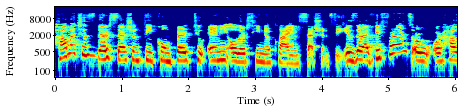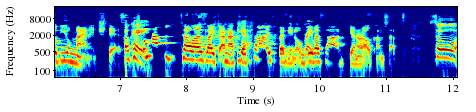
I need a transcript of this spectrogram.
how much is their session fee compared to any other senior client session fee? Is there a difference, or or how do you manage this? okay. You don't have to tell us like an actual Yeah. price, but you know, Right. give us a general concept. So,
